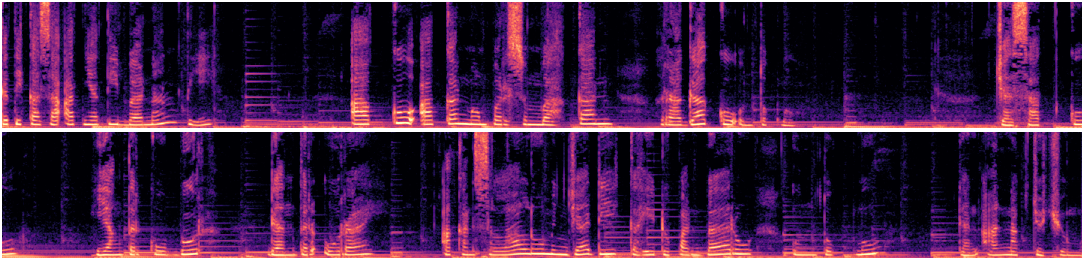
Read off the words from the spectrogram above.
Ketika saatnya tiba nanti, aku akan mempersembahkan ragaku untukmu. Jasadku yang terkubur dan terurai akan selalu menjadi kehidupan baru untukmu dan anak cucumu.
